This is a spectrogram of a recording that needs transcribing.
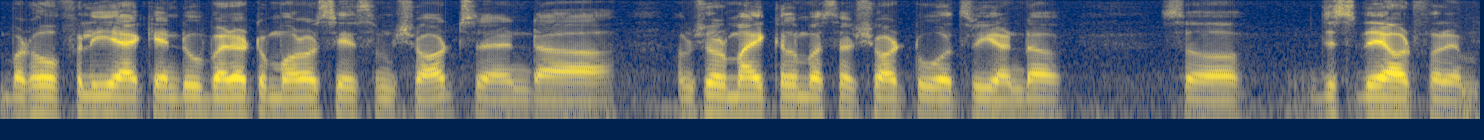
but hopefully I can do better tomorrow. Save some shots, and uh, I'm sure Michael must have shot two or three under. So just a day out for him.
